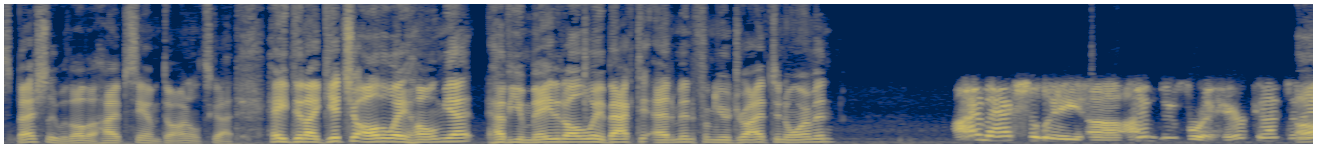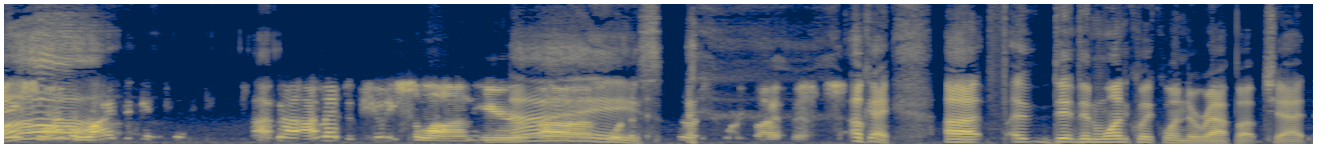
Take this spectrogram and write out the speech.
especially with all the hype Sam Darnold's got. Hey, did I get you all the way home yet? Have you made it all the way back to Edmond from your drive to Norman? I'm actually uh, I'm due for a haircut today, so Oh. I'm arriving. At, I've got, I'm at the beauty salon here uh, for the Nice. 30, 45 minutes. Okay. Uh, f- uh, then one quick one to wrap up, Chad.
